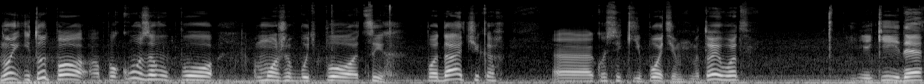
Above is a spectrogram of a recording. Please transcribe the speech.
Ну і тут по, по кузову, по, може бути, по цих по датчиках е, косяки. Потім той от, який йде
